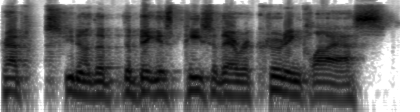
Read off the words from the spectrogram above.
perhaps you know the, the biggest piece of their recruiting class.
